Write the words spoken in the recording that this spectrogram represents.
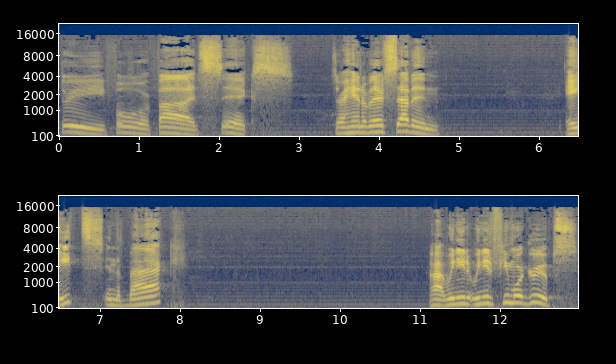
three, four, five, six. Is there a hand over there? Seven. Eight in the back. All right, we need we need a few more groups.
